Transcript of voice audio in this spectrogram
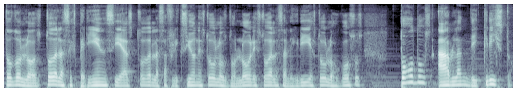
Todos los, todas las experiencias, todas las aflicciones, todos los dolores, todas las alegrías, todos los gozos, todos hablan de Cristo.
